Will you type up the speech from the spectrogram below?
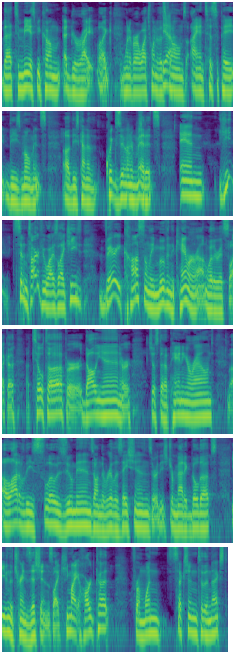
that to me it's become Edgar Wright. Like whenever I watch one of his Yeah. films, I anticipate these moments of these kind of quick zoom edits. And he cinematography wise, like he's very constantly moving the camera around, whether it's like a, a tilt up or a dolly in or just uh, panning around. A lot of these slow zoom ins on the realizations or these dramatic buildups, even the transitions. Like he might hard cut from one section to the next,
